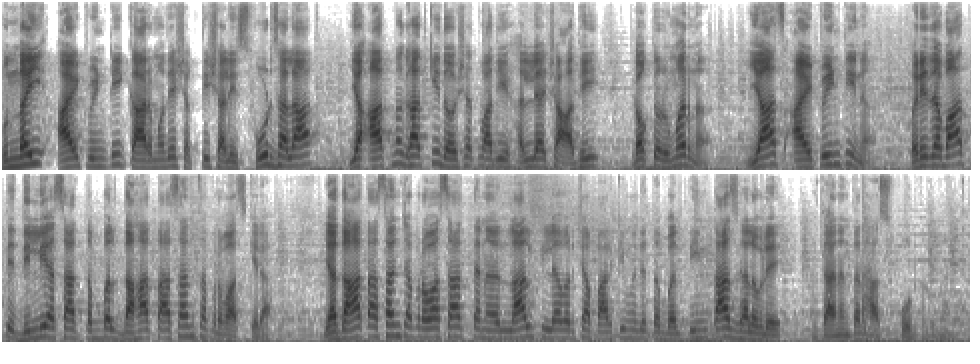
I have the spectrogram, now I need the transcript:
हुंदाई आय ट्वेंटी कारमध्ये शक्तिशाली स्फोट झाला. या आत्मघातकी दहशतवादी हल्ल्याच्या आधी डॉक्टर उमरनं याच आय ट्वेंटीनं फरीदाबाद ते दिल्ली असा तब्बल दहा तासांचा प्रवास केला. या दहा तासांच्या प्रवासात त्यानं लाल किल्ल्यावरच्या पार्किंगमध्ये तब्बल तीन तास घालवले आणि त्यानंतर हा स्फोट घडून आणला.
